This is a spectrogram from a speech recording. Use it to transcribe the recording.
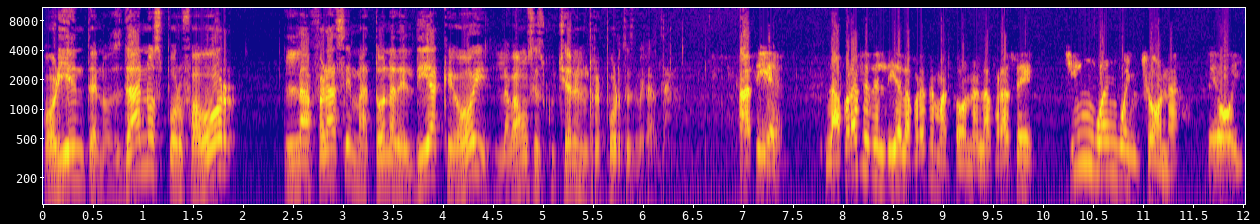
oriéntanos, danos por favor la frase matona del día que hoy la vamos a escuchar en el reporte Esmeralda. Así es. la frase del día, la frase matona, la frase chingüengüenchona de hoy,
